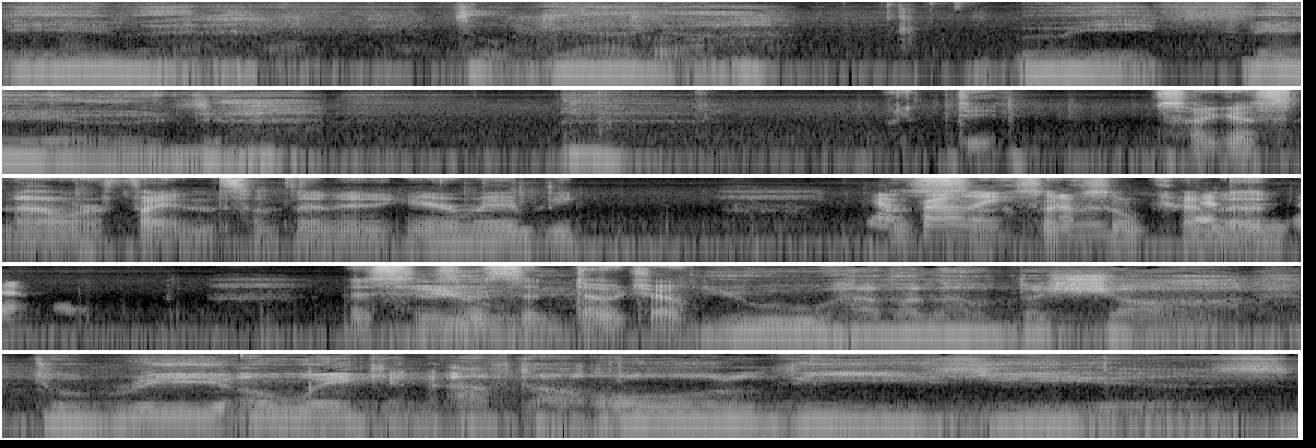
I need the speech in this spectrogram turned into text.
Even together, we failed. We did. So I guess now we're fighting something in here, maybe? Yeah, This probably. looks like I'm some kinda- heading that way. This is this is a dojo. You have allowed the Sha to reawaken after all these years.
